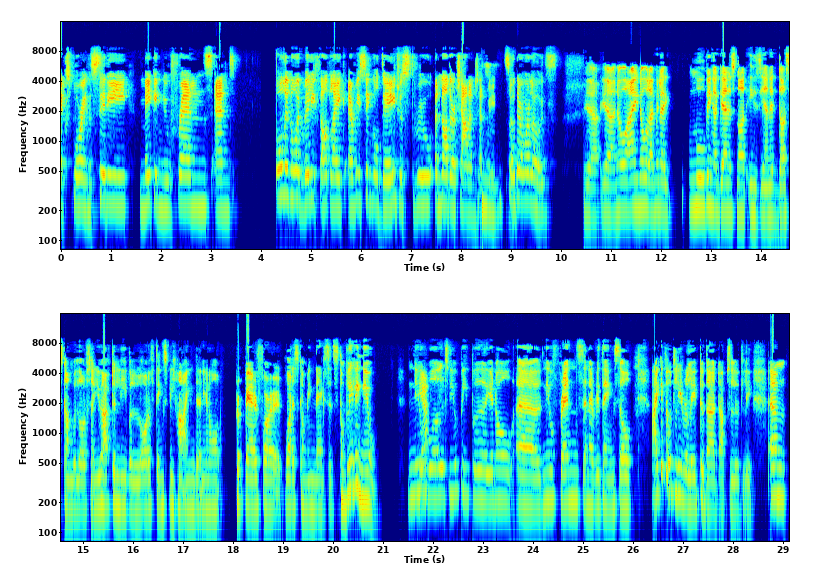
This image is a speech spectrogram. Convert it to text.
exploring the city, making new friends, and all in all, it really felt like every single day just threw another challenge at me. Mm-hmm. So there were loads. Yeah, yeah. No, I know. I mean, like moving again is not easy and it does come with a lot of stuff. You have to leave a lot of things behind and, you know, prepare for what is coming next. It's completely new. New yeah. world, new people, you know, uh, new friends and everything. So I can totally relate to that. Absolutely. Um,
